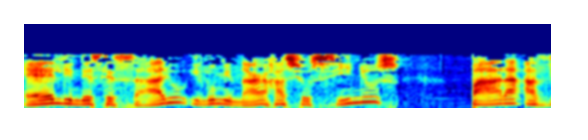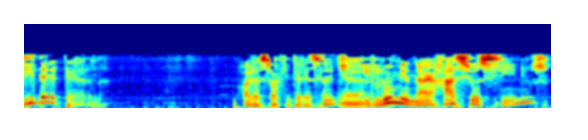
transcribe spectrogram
É-lhe necessário iluminar raciocínios para a vida eterna. Olha só que interessante. É. Iluminar raciocínios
